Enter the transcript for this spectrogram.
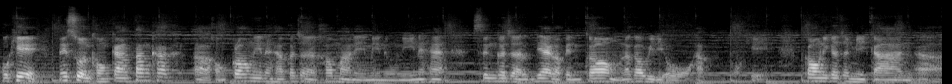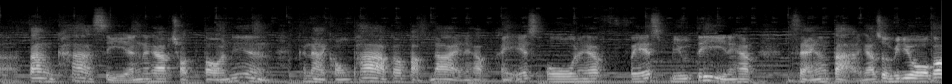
โอเค ในส่วนของการตั้งค่าอของกล้องนี้นะครับ ก็จะเข้ามาในเมนูนี้นะฮะ ซึ่งก็จะแยกออกเป็นกล้องแล้วก็วิดีโอครับ โอเค กล้องนี้ก็จะมีการตั้งค่าเสียงนะครับ ช็อตต่อเนื่อง ขนาดของภาพก็ปรับได้นะครับ ISO นะครับ Face Beauty นะครับ แสงต่างๆนะครับ ส่วนวิดีโอก็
